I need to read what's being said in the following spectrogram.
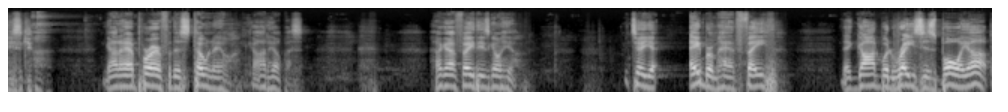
He's got, got to have prayer for this toenail. God help us. I got faith he's going to heal. I tell you, Abram had faith that God would raise his boy up.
